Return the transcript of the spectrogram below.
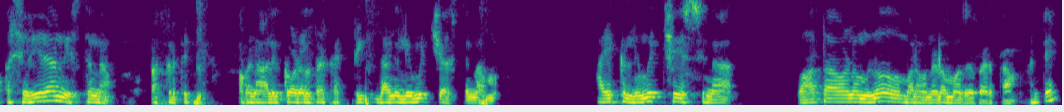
ఒక శరీరాన్ని ఇస్తున్నాం ప్రకృతికి. ఒక నాలుగు గోడలతో కట్టి దాన్ని లిమిట్ చేస్తున్నాము. ఆ యొక్క లిమిట్ చేసిన వాతావరణంలో మనం ఉండడం మొదలు పెడతాం. అంటే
